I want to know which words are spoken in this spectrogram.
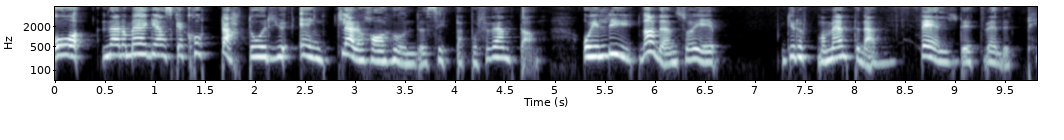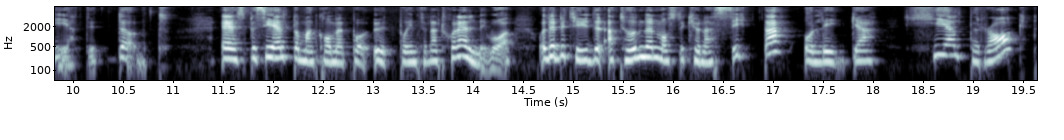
Och när de är ganska korta, då är det ju enklare att ha hunden sitta på förväntan. Och i lydnaden så är gruppmomenten väldigt, väldigt petigt dömt. Eh, speciellt om man kommer på, ut på internationell nivå. Och det betyder att hunden måste kunna sitta och ligga helt rakt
